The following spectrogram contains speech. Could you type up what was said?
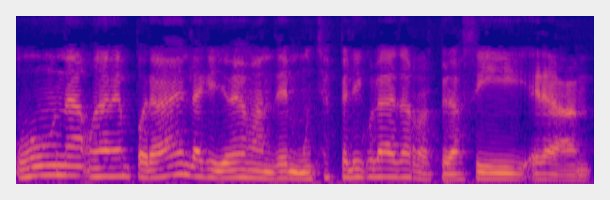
hubo una, una temporada en la que yo me mandé muchas películas de terror, pero así eran.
